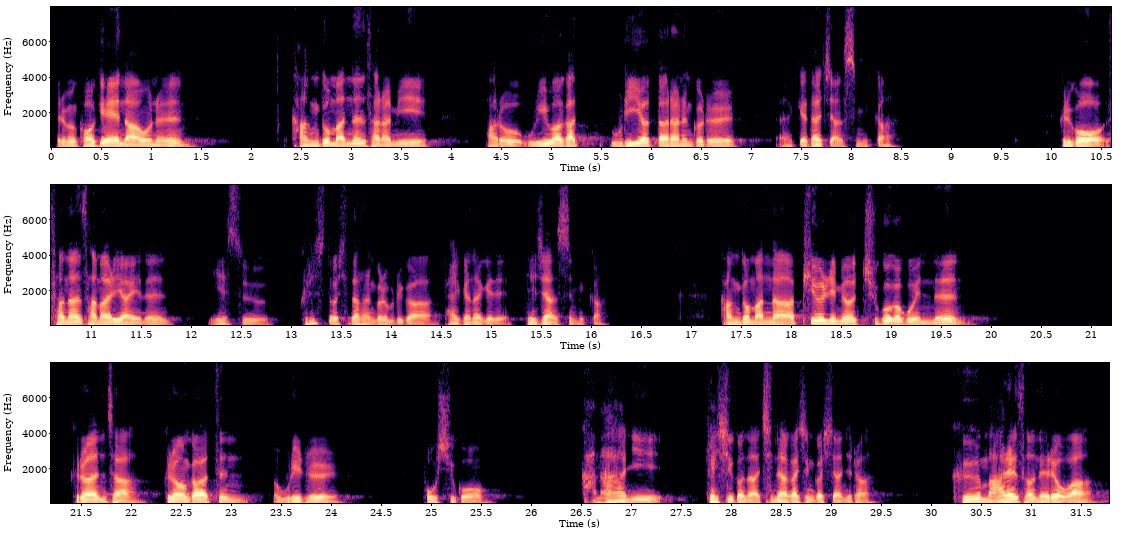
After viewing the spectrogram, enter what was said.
여러분 거기에 나오는 강도 만난 사람이 바로 우리와 같 우리였다라는 것을 깨닫지 않습니까? 그리고 선한 사마리아인은 예수 그리스도시다라는 걸 우리가 발견하게 되지 않습니까? 강도 만나 피 흘리며 죽어가고 있는 그러한 자, 그런 것 같은 우리를 보시고 가만히 계시거나 지나가신 것이 아니라 그 말에서 내려와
